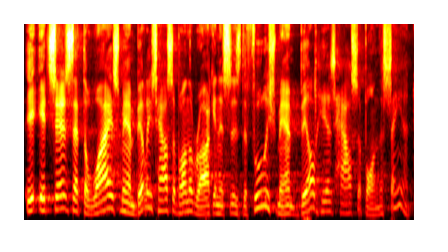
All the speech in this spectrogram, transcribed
It says that the wise man built his house upon the rock, and it says the foolish man built his house upon the sand.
